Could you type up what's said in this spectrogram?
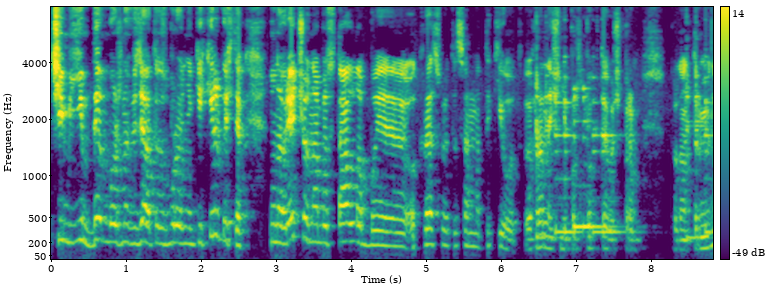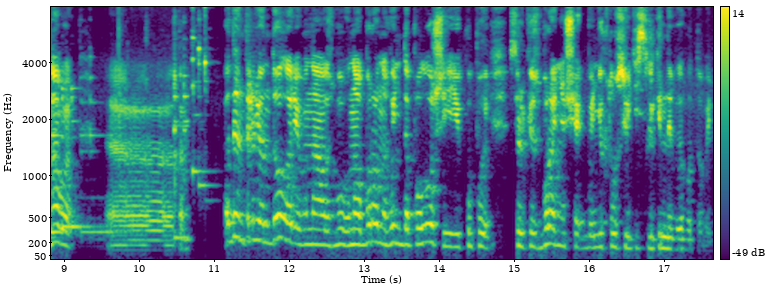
чим їм, де можна взяти озброєння в яких кількостях, ну навряд чи вона би стала би окреслювати саме такі от граничні перспективи, що прям прям терміново. Е, там, один трильйон доларів на, на оборону винь да полож і купи стільки озброєння, що якби ніхто в світі стільки не виготовить.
